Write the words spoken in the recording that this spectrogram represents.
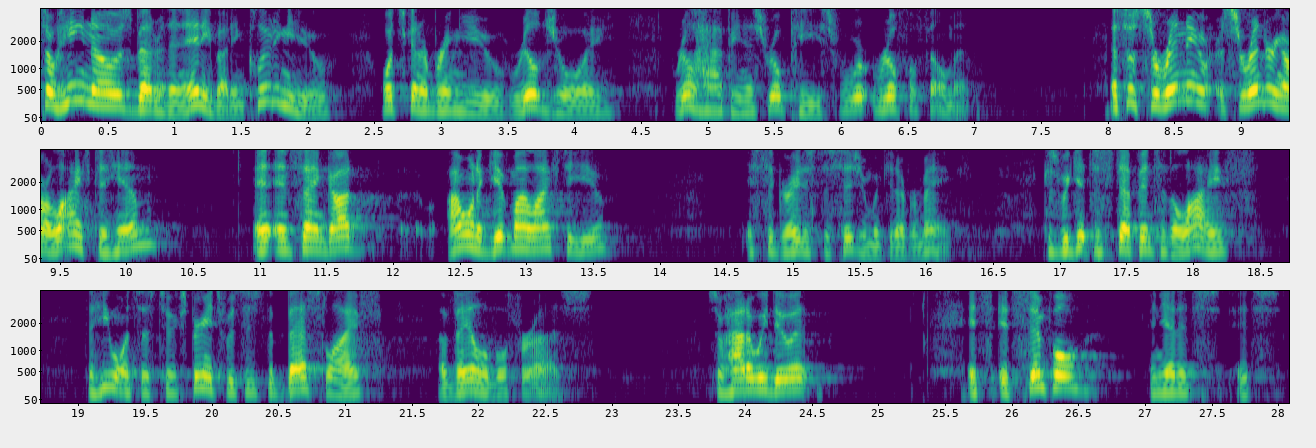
so He knows better than anybody, including you, what's going to bring you real joy, real happiness, real peace, real fulfillment. And so surrendering, surrendering our life to Him and, and saying, God, I want to give my life to you, it's the greatest decision we could ever make. Because we get to step into the life that He wants us to experience, which is the best life available for us. So, how do we do it? It's, it's simple, and yet it's, it's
